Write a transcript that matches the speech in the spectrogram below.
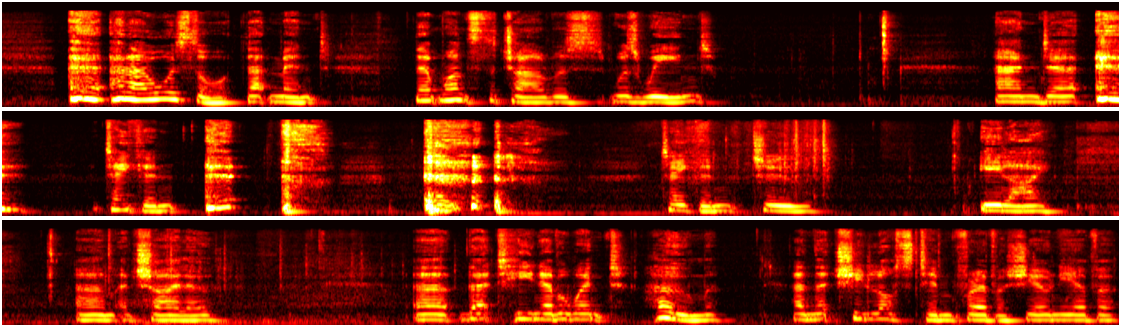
and I always thought that meant that once the child was was weaned and uh, taken taken to Eli um, at Shiloh, uh, that he never went home and that she lost him forever. She only ever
